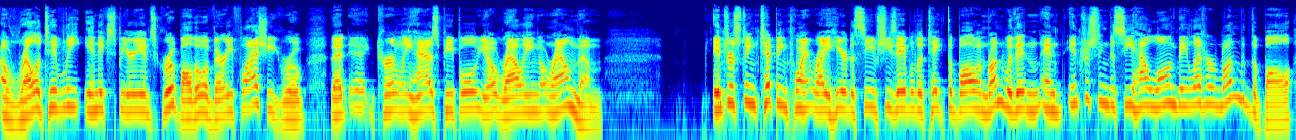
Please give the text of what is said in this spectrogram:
a relatively inexperienced group, although a very flashy group that uh, currently has people, you know, rallying around them. Interesting tipping point right here to see if she's able to take the ball and run with it, and, and interesting to see how long they let her run with the ball,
